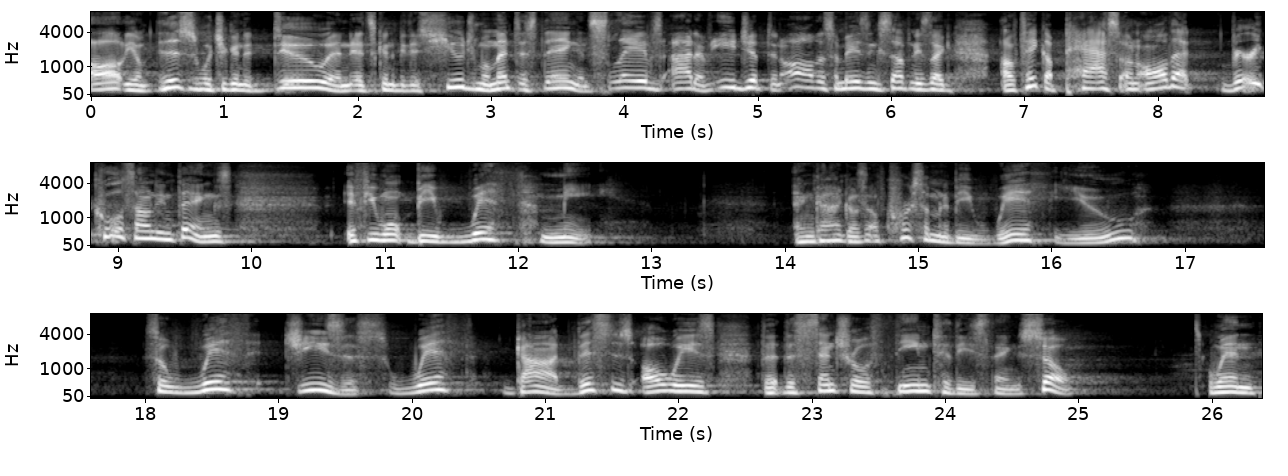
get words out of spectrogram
all you know. This is what you're going to do, and it's going to be this huge momentous thing, and slaves out of Egypt, and all this amazing stuff. And he's like, I'll take a pass on all that very cool sounding things if you won't be with me. And God goes, Of course I'm going to be with you. So with Jesus, with God. This is always the, the central theme to these things. So, when,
